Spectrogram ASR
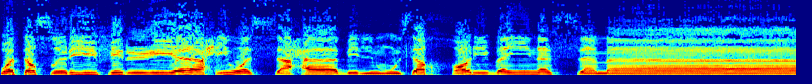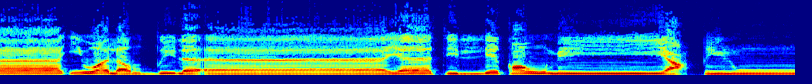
وتصريف الرياح والسحاب المسخر بين السماء والأرض لآيات لقوم يعقلون.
